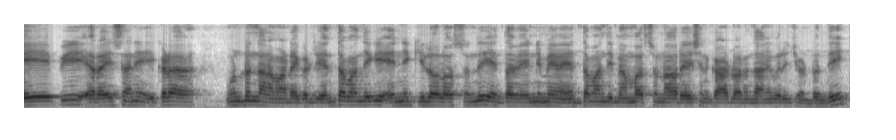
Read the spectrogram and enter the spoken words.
ఏఏపి రైస్ అని ఇక్కడ ఉంటుందన్నమాట. ఇక్కడ ఎంతమందికి ఎన్ని కిలోలు వస్తుంది ఎంత ఎన్ని మె- ఎంతమంది మెంబర్స్ ఉన్నారు రేషన్ కార్డులో అనే దాని గురించి ఉంటుంది.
